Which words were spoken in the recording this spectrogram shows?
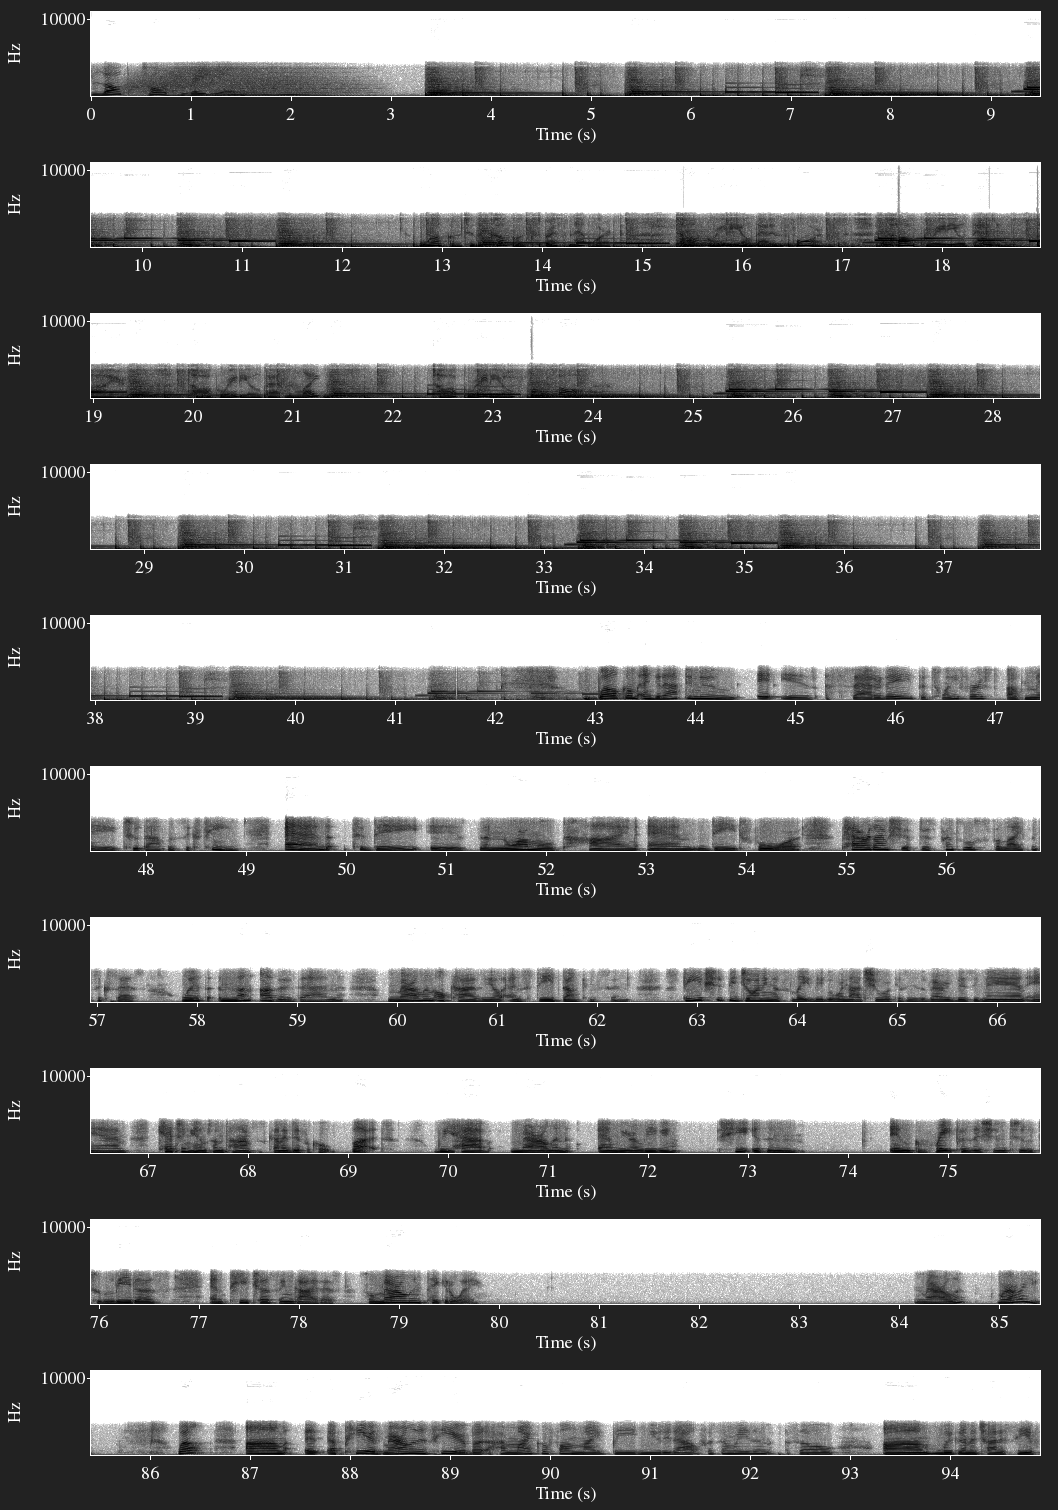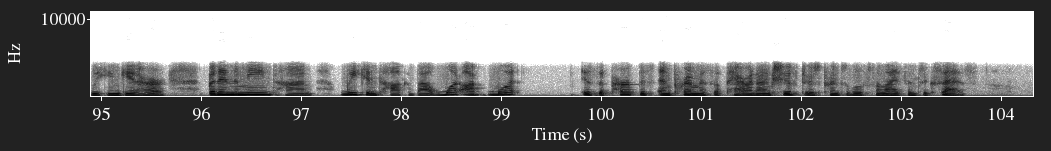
Blog Talk Radio. Welcome to the Cocoa Express Network. Talk radio that informs. Talk radio that inspires. Talk radio that enlightens. 2016. And today is the normal time and date for Paradigm Shifters Principles for Life and Success with none other than Marilyn Ocasio and Steve Duncanson. Steve should be joining us lately, but we're not sure because he's a very busy man and catching him sometimes is kind of difficult. But we have Marilyn, and we are leaving. She is in in great position to to lead us and teach us and guide us. So Marilyn, take it away. Marilyn, where are you? Well, um, it appears Marilyn is here, but her microphone might be muted out for some reason. So um, we're going to try to see if we can get her. But in the meantime, we can talk about what are what is the purpose and premise of Paradigm Shifters Principles for Life and Success?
